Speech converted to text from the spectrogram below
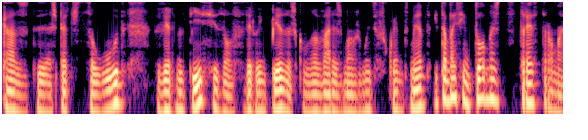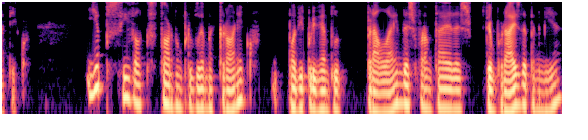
casos de aspectos de saúde, ver notícias ou fazer limpezas, como lavar as mãos muito frequentemente, e também sintomas de stress traumático. E é possível que se torne um problema crónico? Pode ir, por exemplo, para além das fronteiras temporais da pandemia?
